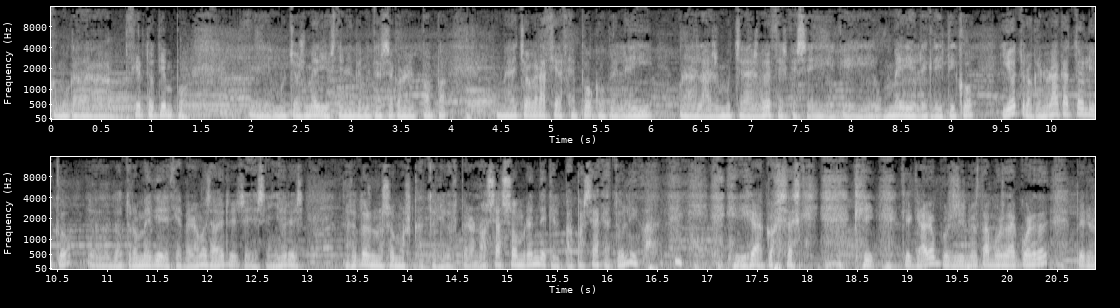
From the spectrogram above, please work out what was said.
como cada cierto tiempo eh, muchos medios tienen que meterse con el Papa. Me ha hecho gracia hace poco que leí una de las muchas veces que, se, que un medio le criticó y otro que no era católico, eh, de otro medio decía, pero vamos a ver, eh, señores, nosotros no somos católicos, pero no se asombren de que el Papa sea católico y diga cosas que, que, claro, pues si no estamos de acuerdo, pero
